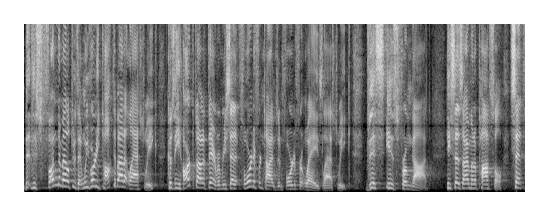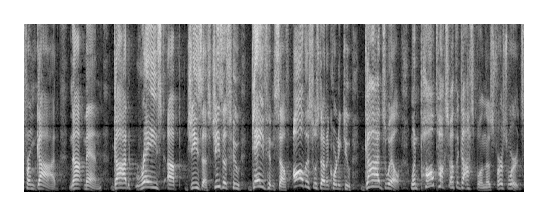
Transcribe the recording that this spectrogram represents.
This fundamental truth, and we've already talked about it last week because he harped on it there. Remember, he said it four different times in four different ways last week. This is from God. He says, I'm an apostle sent from God, not men. God raised up Jesus, Jesus who gave himself. All this was done according to God's will. When Paul talks about the gospel in those first words,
